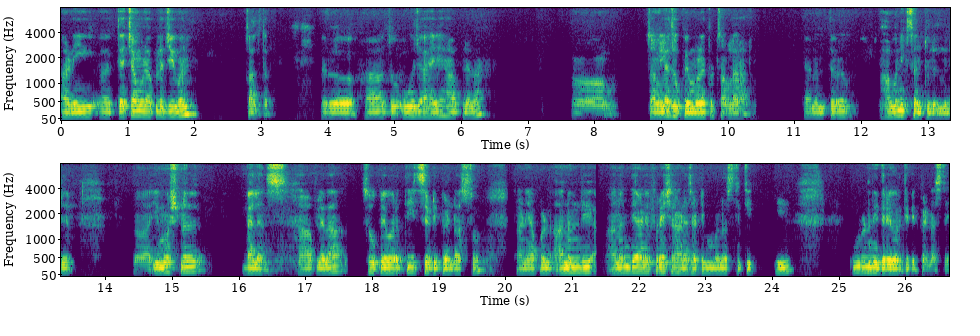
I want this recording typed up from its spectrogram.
आणि त्याच्यामुळे आपलं जीवन चालतं. तर हा जो ओज आहे हा आपल्याला चांगल्या झोपेमुळे तो चांगला राहतो. त्यानंतर भावनिक संतुलन म्हणजे इमोशनल बॅलन्स हा आपल्याला झोपेवरतीच डिपेंड असतो. आणि आपण आनंदी आनंदी आणि फ्रेश राहण्यासाठी मनस्थिती ही पूर्ण निद्रेवरती डिपेंड असते.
